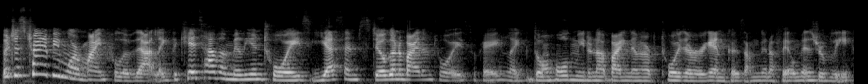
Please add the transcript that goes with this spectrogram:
but just try to be more mindful of that. Like the kids have a million toys. Yes, I'm still gonna buy them toys, okay? Like don't hold me to not buying them toys ever again because I'm gonna fail miserably.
